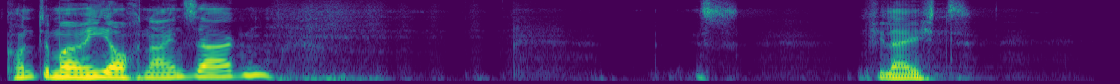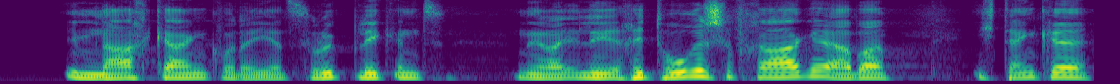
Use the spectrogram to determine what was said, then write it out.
Konnte Marie auch Nein sagen? Ist vielleicht im Nachgang oder jetzt rückblickend eine rhetorische Frage, aber ich denke,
